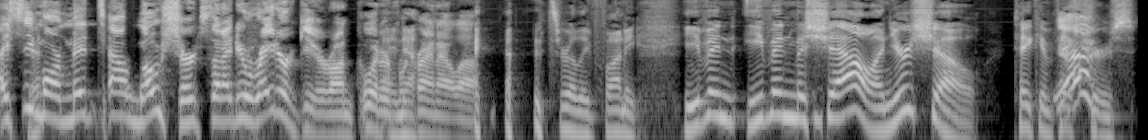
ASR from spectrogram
I see more Midtown Mo shirts than I do Raider gear on Twitter for crying out loud. it's really funny. Even even Michelle on your show taking pictures.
